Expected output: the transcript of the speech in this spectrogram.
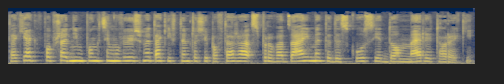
Tak jak w poprzednim punkcie mówiliśmy, tak i w tym to się powtarza, sprowadzajmy te dyskusje do merytoryki.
